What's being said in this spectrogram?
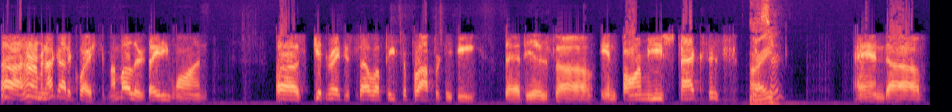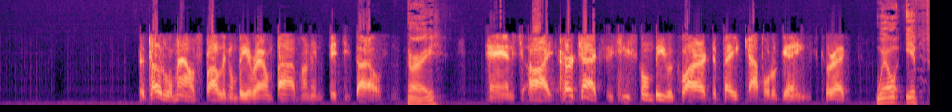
Uh, Herman, I got a question. My mother's 81, uh, getting ready to sell a piece of property that is uh, in farm use taxes, All yes, right. sir. and uh, the total amount is probably going to be around 550000 All right. And uh, her taxes, she's going to be required to pay capital gains, correct? Well, if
